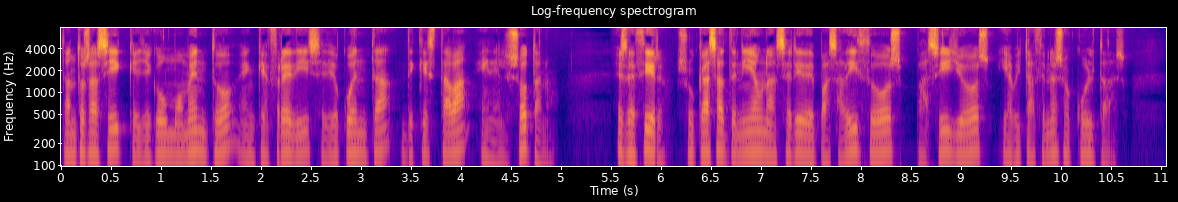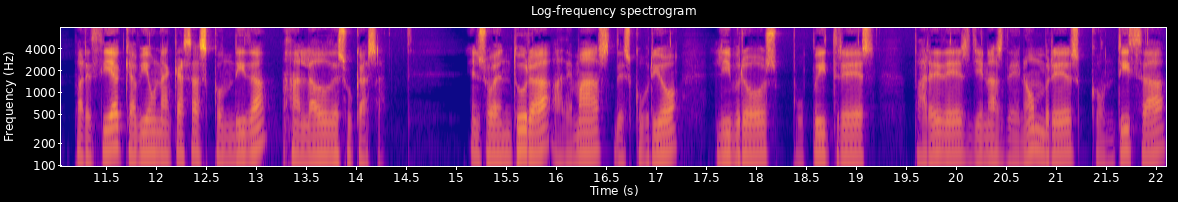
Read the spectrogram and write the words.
Tanto es así que llegó un momento en que Freddy se dio cuenta de que estaba en el sótano. Es decir, su casa tenía una serie de pasadizos, pasillos y habitaciones ocultas. Parecía que había una casa escondida al lado de su casa. En su aventura, además, descubrió libros, pupitres, paredes llenas de nombres, con tiza,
